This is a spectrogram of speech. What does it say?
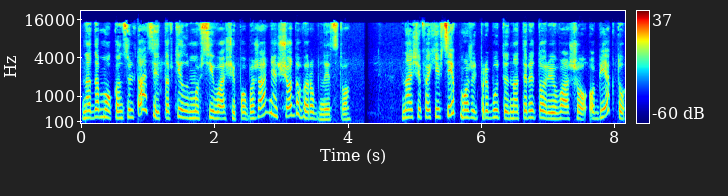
Надамо консультації та втілимо всі ваші побажання щодо виробництва. Наші фахівці можуть прибути на територію вашого об'єкту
